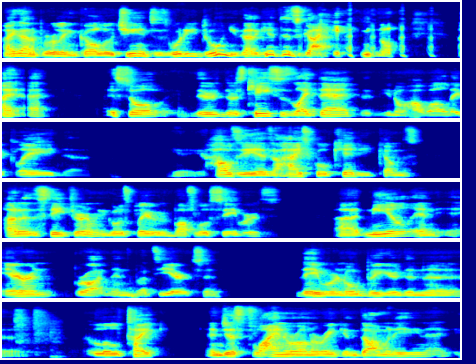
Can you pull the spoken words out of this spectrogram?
I got up early and called Lucia and says, what are you doing? You got to get this guy. you know, I, I, so there, there's cases like that. You know how well they played. Uh, Housley, as a high school kid, he comes out of the state tournament and goes play with the Buffalo Sabres. Uh, Neil and Aaron Broten and Butsy Erickson, they were no bigger than a, a little tyke and just flying around the rink and dominating.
